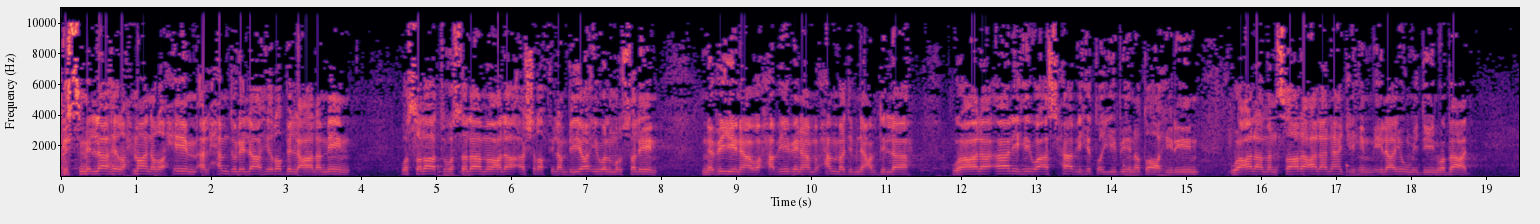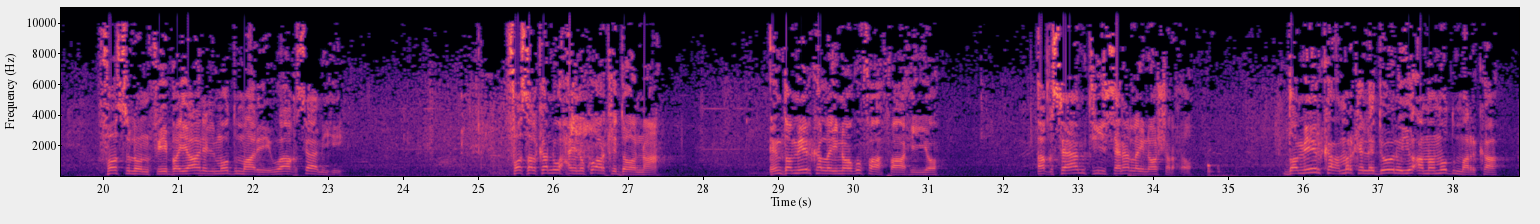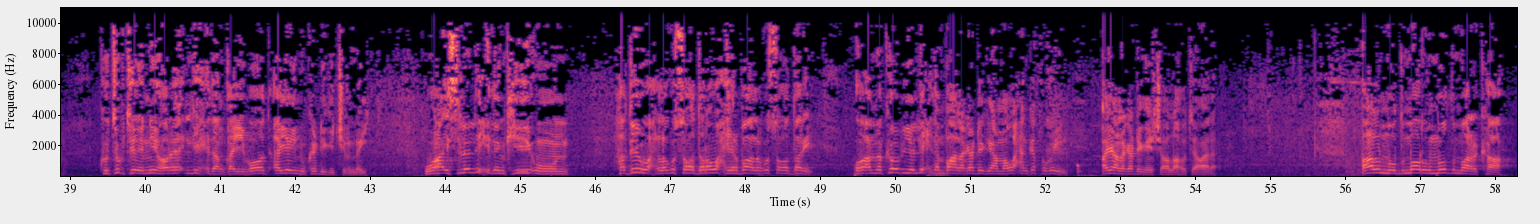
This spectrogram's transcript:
بسم الله الرحمن الرحيم الحمد لله رب العالمين والصلاة والسلام على أشرف الأنبياء والمرسلين نبينا وحبيبنا محمد بن عبد الله وعلى آله وأصحابه طيبين طاهرين وعلى من صار على نهجهم إلى يوم الدين وبعد فصل في بيان المضمر وأقسامه fasalkan waxaynu ku arki doonnaa in damiirka laynoogu faahfaahiyo aqsaamtiisana laynoo sharxo. Damiirka marka la doonayo ama mudmarka kutubteennii hore lixdan qaybood ayaynu ka dhigi jirnay. Waa isla lixdankii uun. Haddii wax lagu soo daro wax yar baa lagu soo dari. Oo ama koob iyo lixdan baa laga dhigi ama waxaan ka fogayn ayaa laga dhigi insha allahu tacaala. Almudmaru mudmarka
